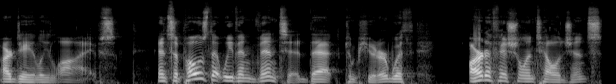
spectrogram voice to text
our daily lives. And suppose that we've invented that computer with artificial intelligence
